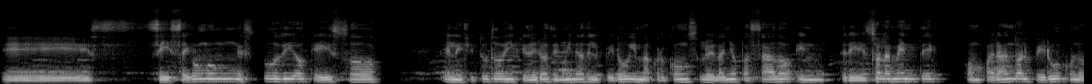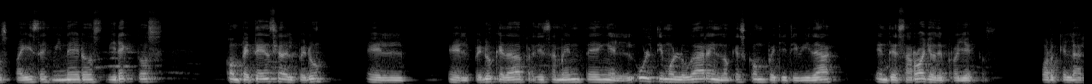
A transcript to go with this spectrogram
Eh, sí, según un estudio que hizo el Instituto de Ingenieros de Minas del Perú y Macrocónsul el año pasado, entre solamente comparando al Perú con los países mineros directos, competencia del Perú, el, el Perú quedaba precisamente en el último lugar en lo que es competitividad en desarrollo de proyectos, porque la,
